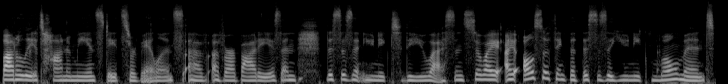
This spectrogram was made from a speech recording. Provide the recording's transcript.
bodily autonomy and state surveillance of, of our bodies. And this isn't unique to the US. And so I, I also think that this is a unique moment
